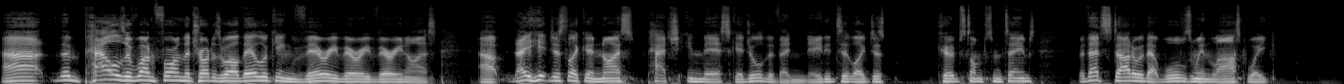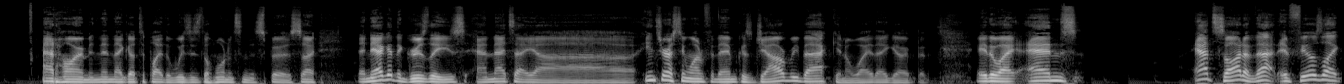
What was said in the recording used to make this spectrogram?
Uh, the Pals have won four on the trot as well. They're looking very, very, very nice. Uh, they hit just like a nice patch in their schedule that they needed to like just curb stomp some teams. But that started with that Wolves win last week at home, and then they got to play the Wizards, the Hornets, and the Spurs. So they now get the Grizzlies, and that's a uh, interesting one for them because Ja will be back, and away they go. But either way, and outside of that, it feels like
